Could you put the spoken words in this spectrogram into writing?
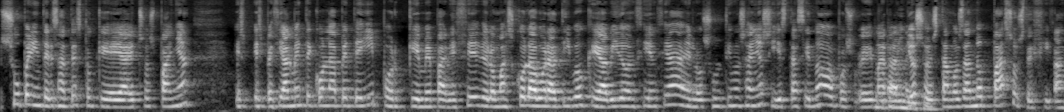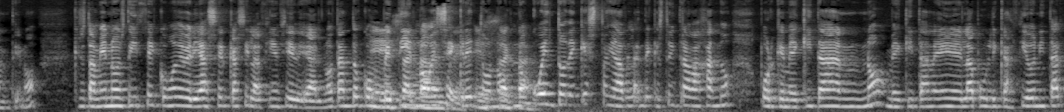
súper interesante esto que ha hecho España especialmente con la PTI, porque me parece de lo más colaborativo que ha habido en ciencia en los últimos años y está siendo pues, eh, maravilloso. Estamos dando pasos de gigante, ¿no? Que eso también nos dice cómo debería ser casi la ciencia ideal, no tanto competir, no en secreto, no, cuento de qué estoy hablando, de qué estoy trabajando, porque me quitan, ¿no? Me quitan eh, la publicación y tal,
